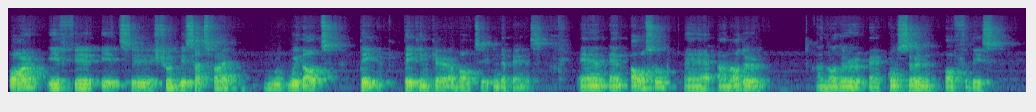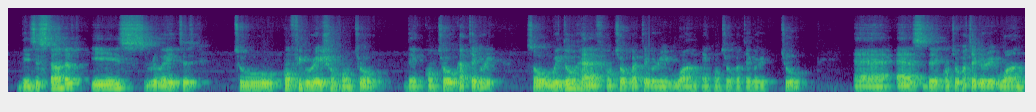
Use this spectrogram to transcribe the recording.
or if it should be satisfied without take, taking care about independence. And, and also uh, another another uh, concern of this this standard is related to configuration control, the control category. So we do have control category one and control category two. Uh, as the control category one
